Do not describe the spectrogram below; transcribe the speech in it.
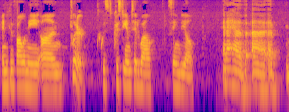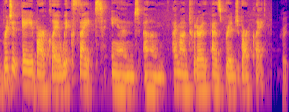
And you can follow me on Twitter, Christy M. Tidwell, same deal. And I have uh, a Bridget A. Barclay Wix site, and um, I'm on Twitter as Bridge Barclay. Right,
